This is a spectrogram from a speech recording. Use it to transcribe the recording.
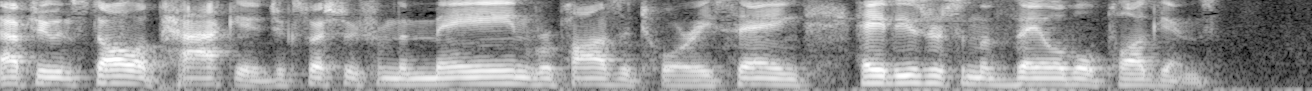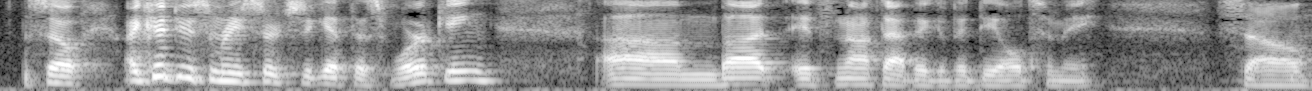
after you install a package especially from the main repository saying hey these are some available plugins so i could do some research to get this working um, but it's not that big of a deal to me so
